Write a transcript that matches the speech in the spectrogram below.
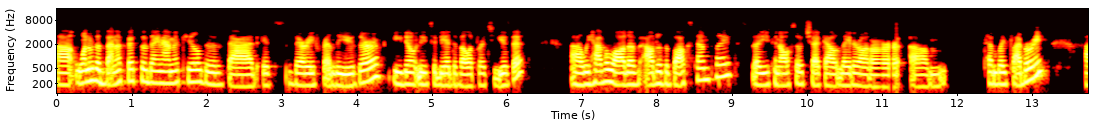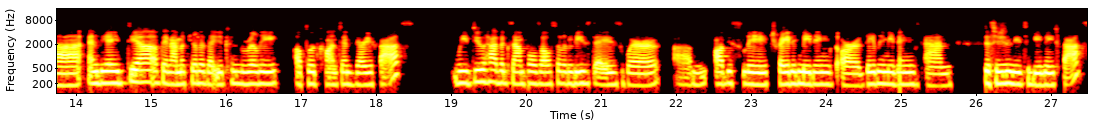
Uh, one of the benefits of Dynamic Yield is that it's very friendly user. You don't need to be a developer to use it. Uh, we have a lot of out-of-the-box templates that you can also check out later on our um, templates library. Uh, and the idea of Dynamic Yield is that you can really upload content very fast. We do have examples also in these days where um, obviously trading meetings are daily meetings and decisions need to be made fast.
